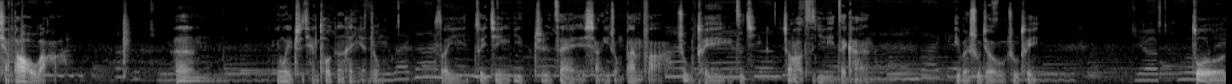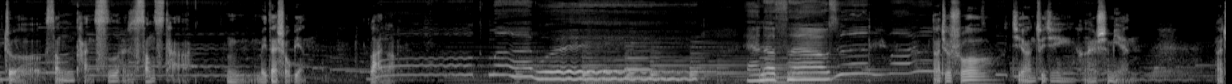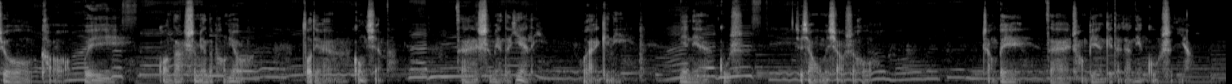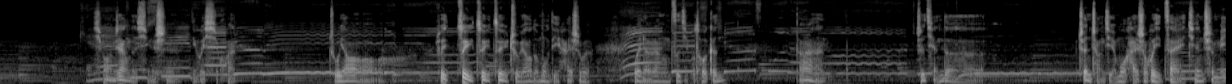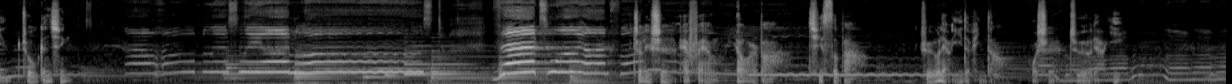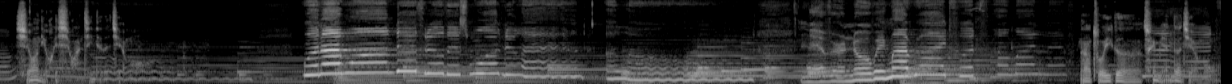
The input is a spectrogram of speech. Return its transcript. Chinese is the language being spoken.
想到吧？嗯，因为之前拖更很严重，所以最近一直在想一种办法助推自己。正好自己在看一本书，叫《助推》，作者桑坦斯还是桑斯坦？嗯，没在手边，懒了。那就说，既然最近很爱失眠，那就考为广大失眠的朋友做点贡献吧。在失眠的夜里，我来给你念念故事，就像我们小时候长辈在床边给大家念故事一样。希望这样的形式你会喜欢。主要最最最最主要的目的还是为了让自己不拖更。当然，之前的正常节目还是会在坚持每周更新。这里是 FM 幺二八七四八，只有两亿的频道。我是只有两亿，希望你会喜欢今天的节目。那做一个催眠的节目，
